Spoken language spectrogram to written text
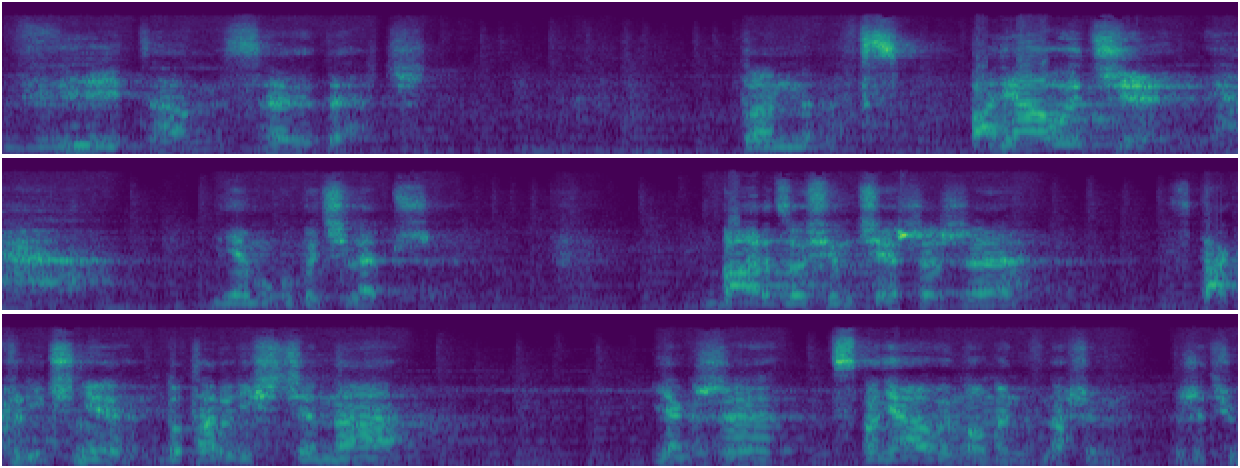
Witam serdecznie. Ten wspaniały dzień nie mógł być lepszy. Bardzo się cieszę, że tak licznie dotarliście na jakże wspaniały moment w naszym życiu.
